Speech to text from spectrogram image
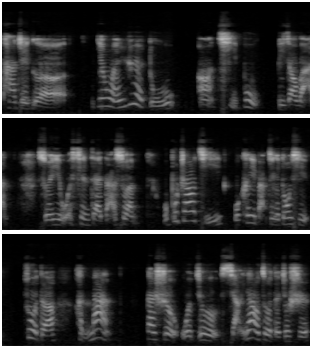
他这个英文阅读啊起步比较晚，所以我现在打算，我不着急，我可以把这个东西做得很慢，但是我就想要做的就是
